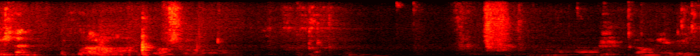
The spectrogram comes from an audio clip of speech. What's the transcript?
일단 누굴 알아? 영의 웨이트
